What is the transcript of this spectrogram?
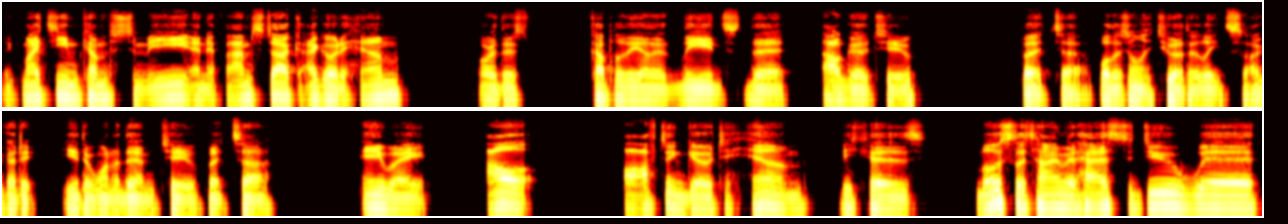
Like my team comes to me, and if I'm stuck, I go to him, or there's a couple of the other leads that I'll go to. But uh, well, there's only two other leads, so I'll go to either one of them too. But uh, anyway, I'll often go to him because most of the time it has to do with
